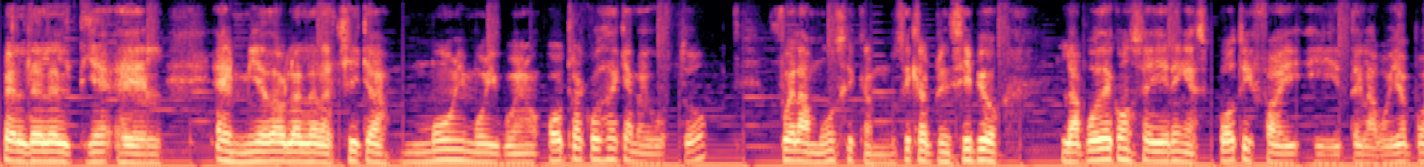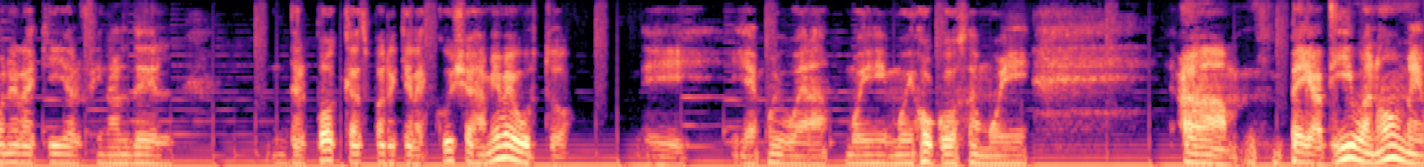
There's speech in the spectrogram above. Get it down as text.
perder el, miedo a hablarle a las chicas, muy, muy bueno. Otra cosa que me gustó fue la música, música al principio la pude conseguir en Spotify y te la voy a poner aquí al final del, podcast para que la escuches. A mí me gustó y, es muy buena, muy, muy jocosa, muy um, pegativa, ¿no? Me,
